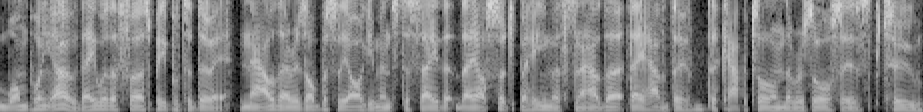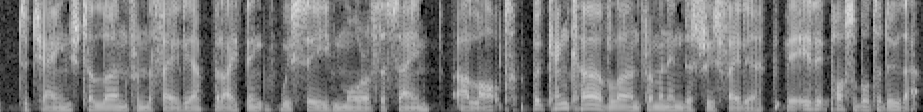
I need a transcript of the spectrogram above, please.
1.0. They were the first people to do it. Now there is obviously arguments to say that they are such behemoths now that they have the, the capital and the resources to to change, to learn from the failure. But I think we see more of the same a lot. But can Curv learn from an industry's failure? Is it possible to do that?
